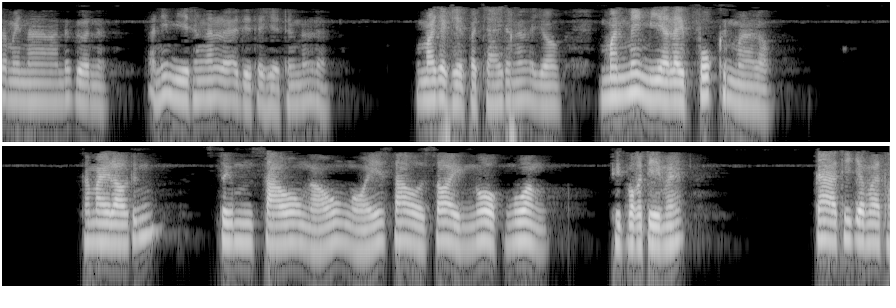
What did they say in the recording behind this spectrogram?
ทำไมนานเหลือเกินเนี่ยอันนี้มีทั้งนั้นเลย อดีตเหตุทั้งนั้นเลยมาจากเหตุปัจจัยทั้งนั้นเลยโยมมันไม่มีอะไรฟุกขึ้นมาหรอกทำไมเราถึง ซึมเศร้าเหงาหงอยเศร้าส้อยโงกง่วง ผิดปกติไหมกล้าที่จะมาท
